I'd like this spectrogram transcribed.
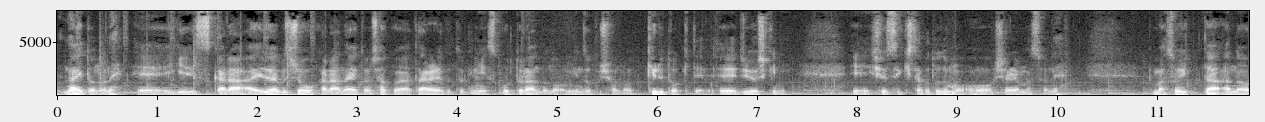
ー、ナイトのね、えー、イギリスからエリザベス女王からナイトの爵位を与えられた時にスコットランドの民族賞のキルトを着て、えー、授与式に、えー、出席したことでも知られますよね。まあ、そういったあの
